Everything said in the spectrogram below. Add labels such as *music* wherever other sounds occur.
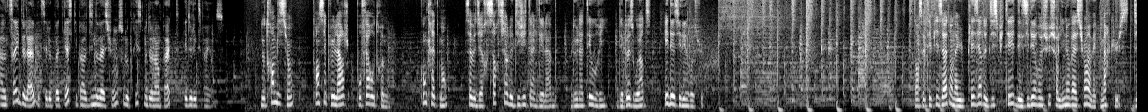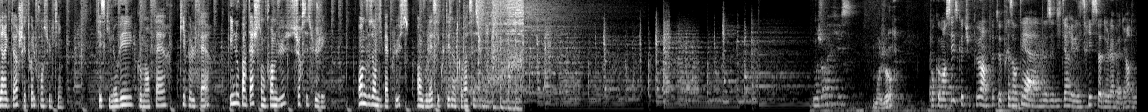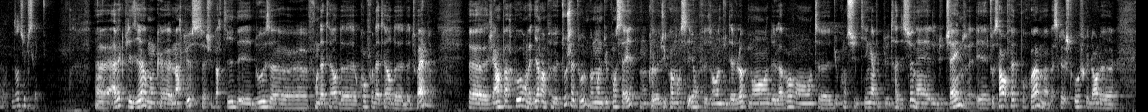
Outside the Lab, c'est le podcast qui parle d'innovation sous le prisme de l'impact et de l'expérience. Notre ambition, penser plus large pour faire autrement. Concrètement, ça veut dire sortir le digital des labs, de la théorie, des buzzwords et des idées reçues. Dans cet épisode, on a eu le plaisir de discuter des idées reçues sur l'innovation avec Marcus, directeur chez 12 Consulting. Qu'est-ce qu'innover Comment faire Qui peut le faire? Il nous partage son point de vue sur ces sujets. On ne vous en dit pas plus, on vous laisse écouter notre conversation. Bonjour Marcus. Bonjour. Pour commencer, est-ce que tu peux un peu te présenter à nos auditeurs et auditrices de la manière dont, tu le souhaites? Euh, avec plaisir. Donc, euh, Marcus, je fais partie des 12 euh, fondateurs de, cofondateurs de, de 12. Euh, j'ai un parcours, on va dire, un peu touche à tout dans le monde du conseil. Donc, euh, j'ai commencé en faisant du développement, de l'avant-vente, euh, du consulting un peu plus traditionnel, du change. Et tout ça, en fait, pourquoi? Bah, Parce que je trouve que dans le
